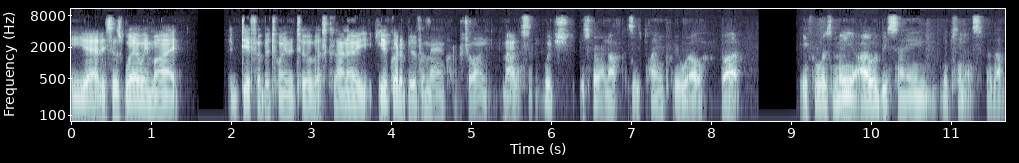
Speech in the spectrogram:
Yeah, this is where we might differ between the two of us because I know you've got a bit of a man crush on Madison, which is fair enough because he's playing pretty well. But if it was me, I would be saying McInnes for that.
